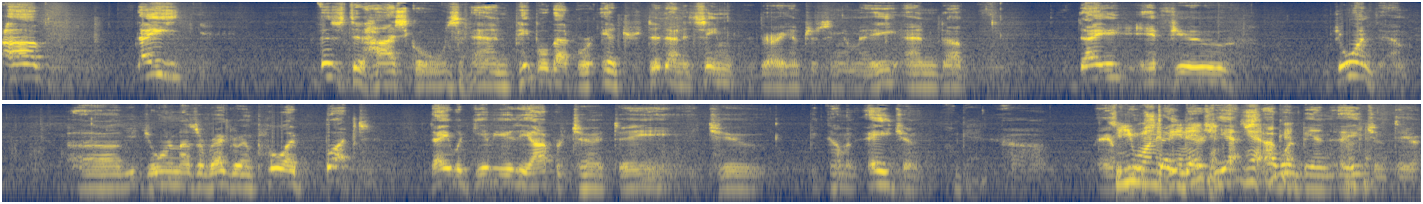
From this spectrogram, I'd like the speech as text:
Uh, they visited high schools and people that were interested, and it seemed very interesting to me. And uh, they, if you joined them, uh, you join them as a regular employee, but they would give you the opportunity to become an agent. Okay. after you wanted to be an there. agent? Yes, Yeah, I want to be an agent there.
